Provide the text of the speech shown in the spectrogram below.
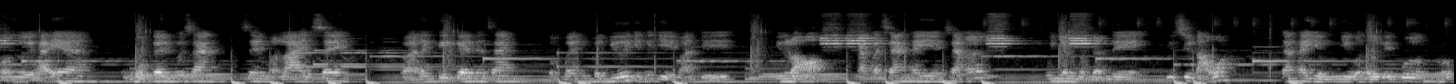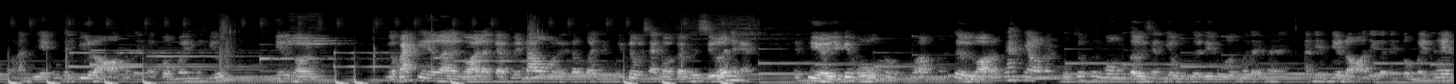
mọi người hãy à, ủng hộ kênh của sang xem và like share và đăng ký kênh cho sang. Comment bên dưới những cái gì mà anh chị chưa rõ hoặc là sang hay sang ở nguyên nhân bình định thì cái siêu nấu sang hay dùng nhiều cái từ địa phương lúc anh chị em có thể chưa rõ có thể là comment bên dưới. Như rồi người bắc thì là gọi là cà phê nâu rồi xong rồi người trung sang gọi cà phê sữa chẳng hạn. Cái thìa với cái muỗng có từ gọi nó khác nhau nên một số cái ngôn từ sang dùng từ địa phương có thể là anh em chưa rõ thì có thể comment thêm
